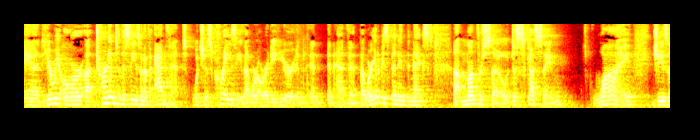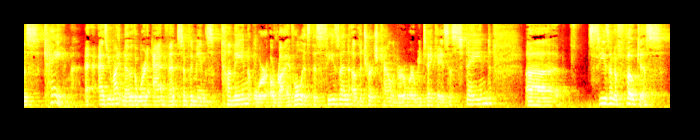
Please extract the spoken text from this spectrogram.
And here we are uh, turning to the season of Advent, which is crazy that we're already here in, in, in Advent. But we're going to be spending the next uh, month or so discussing why Jesus came. As you might know, the word Advent simply means coming or arrival. It's the season of the church calendar where we take a sustained uh, season of focus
